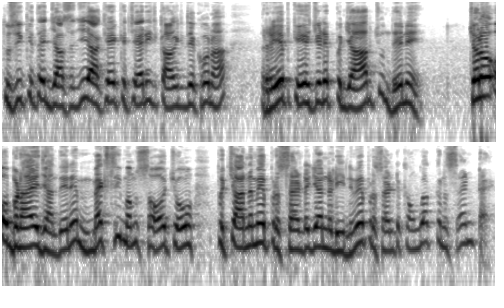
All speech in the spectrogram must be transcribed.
ਤੁਸੀਂ ਕਿਤੇ ਜੱਸ ਜੀ ਆ ਕੇ ਕਚਹਿਰੀ 'ਚ ਕਾਗਜ਼ ਦੇਖੋ ਨਾ, ਰੇਪ ਕੇਸ ਜਿਹੜੇ ਪੰਜਾਬ 'ਚ ਹੁੰਦੇ ਨੇ, ਚਲੋ ਉਹ ਬਣਾਏ ਜਾਂਦੇ ਨੇ, ਮੈਕਸਿਮਮ 100 ਚੋਂ 95% ਜਾਂ 99% ਕਹੂੰਗਾ ਕੰਸੈਂਟ ਹੈ।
